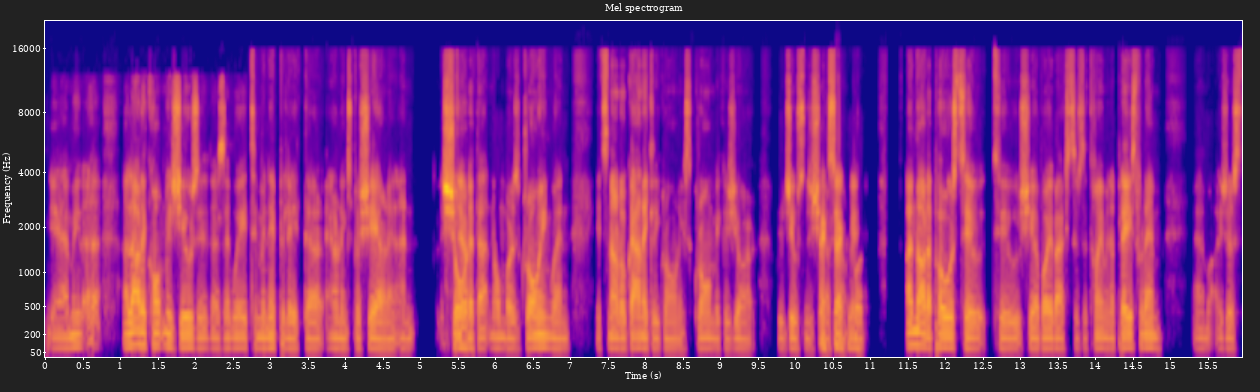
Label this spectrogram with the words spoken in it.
yeah, I mean, uh, a lot of companies use it as a way to manipulate their earnings per share and, and show yeah. that that number is growing when it's not organically growing. It's growing because you're reducing the share exactly. I'm not opposed to to share buybacks. There's a time and a place for them. Um, I just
